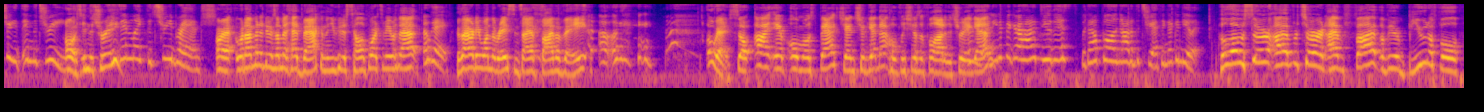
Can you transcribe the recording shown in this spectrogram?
tree. It's in the tree. oh, it's in the tree. It's in like the tree branch. All right, what I'm gonna do is I'm gonna head back, and then you can just teleport to me with that. Okay. Because I already won the race since I have five of the eight. Oh, okay. Okay, so I am almost back. Jen should get that. Hopefully she doesn't fall out of the tree Okay, I need to figure out how to do this without falling out of the tree. I think I can do it. Hello, sir. I have returned. I have five of your beautiful,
